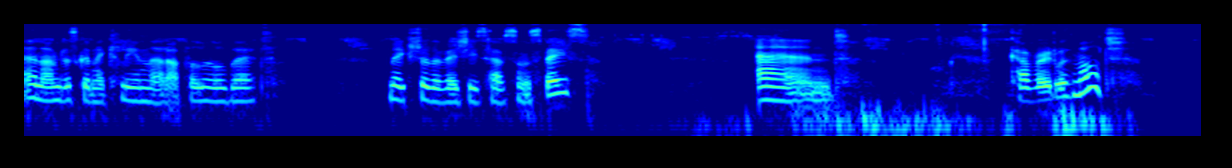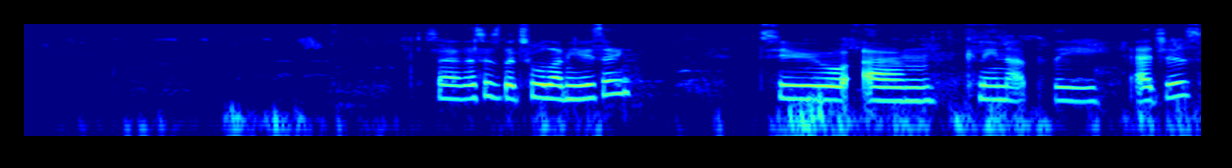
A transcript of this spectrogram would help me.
And I'm just going to clean that up a little bit. Make sure the veggies have some space. And cover it with mulch. So this is the tool I'm using to um, clean up the edges.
